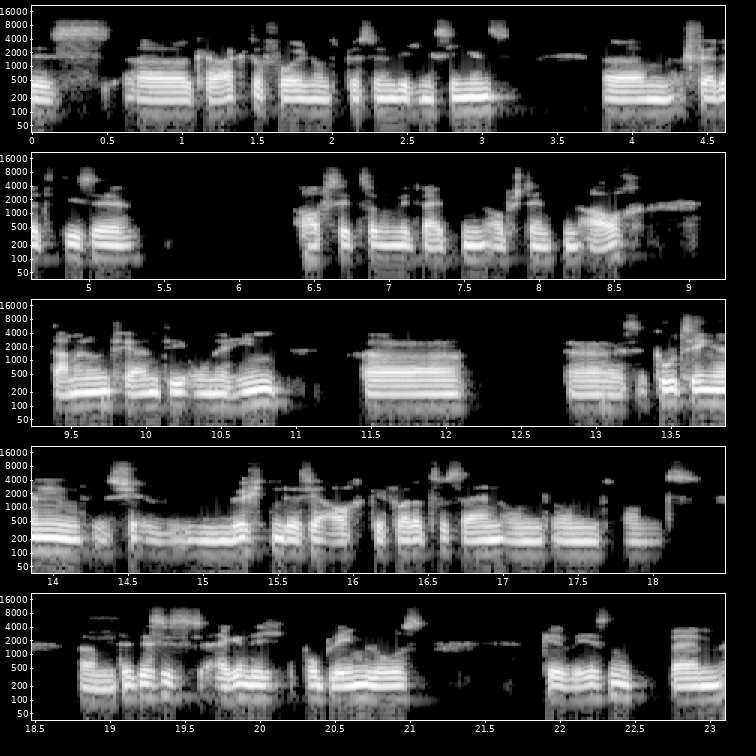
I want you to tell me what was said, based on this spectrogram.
des äh, charaktervollen und persönlichen Singens ähm, fördert diese Aufsetzung mit weiten Abständen auch. Damen und Herren, die ohnehin äh, äh, gut singen, möchten das ja auch gefordert zu sein und, und, und ähm, das ist eigentlich problemlos gewesen beim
